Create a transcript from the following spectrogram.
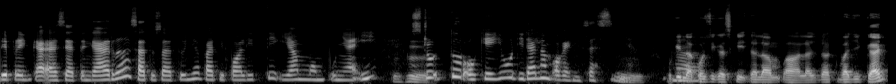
di peringkat Asia Tenggara satu-satunya parti politik yang mempunyai hmm. struktur OKU di dalam organisasinya hmm. mungkin ha. nak kongsikan sikit dalam uh, lajnah kebajikan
